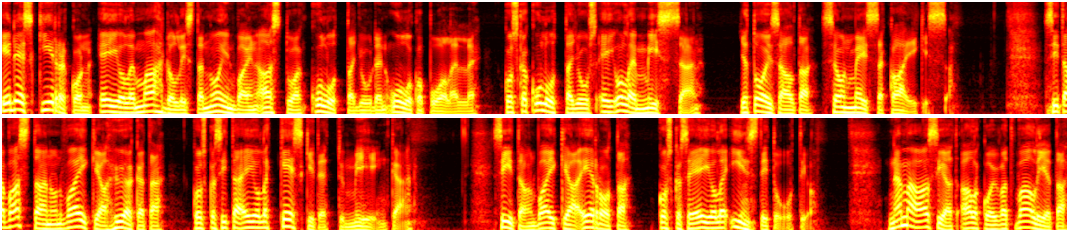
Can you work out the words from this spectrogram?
Edes kirkon ei ole mahdollista noin vain astua kuluttajuuden ulkopuolelle, koska kuluttajuus ei ole missään, ja toisaalta se on meissä kaikissa. Sitä vastaan on vaikea hyökätä, koska sitä ei ole keskitetty mihinkään. Siitä on vaikea erota, koska se ei ole instituutio. Nämä asiat alkoivat valjeta,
